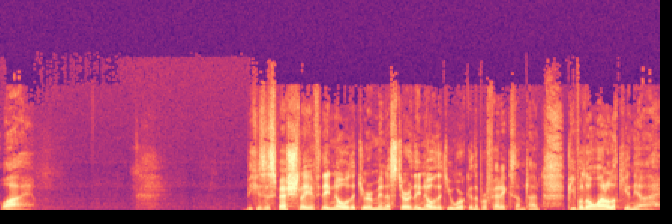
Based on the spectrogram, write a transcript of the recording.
Why? Because especially if they know that you're a minister they know that you work in the prophetic sometimes, people don't want to look you in the eye.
